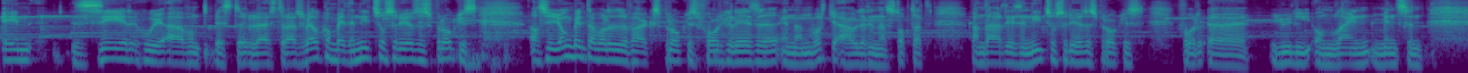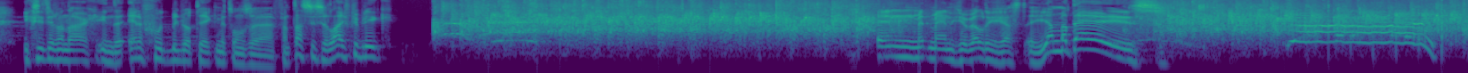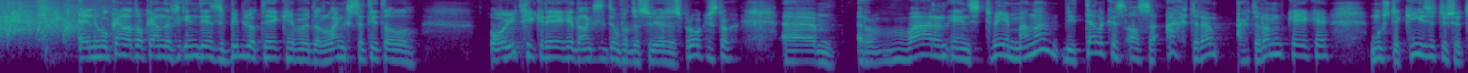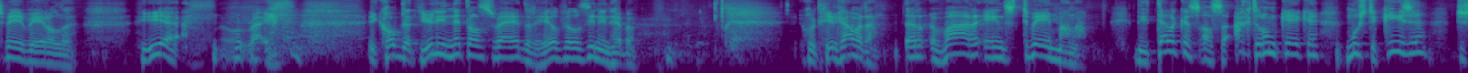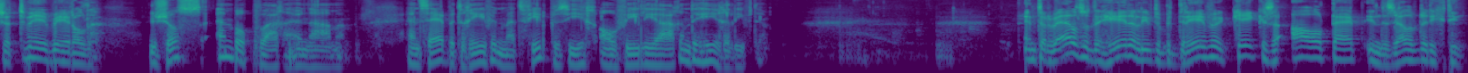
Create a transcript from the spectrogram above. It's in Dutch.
Een zeer goede avond, beste luisteraars. Welkom bij de Niet Zo Serieuze Sprookjes. Als je jong bent, dan worden er vaak sprookjes voorgelezen en dan word je ouder en dan stopt dat. Vandaar deze Niet Zo Serieuze Sprookjes voor uh, jullie online mensen. Ik zit hier vandaag in de Erfgoedbibliotheek met onze fantastische live publiek. En met mijn geweldige gast Jan Matthijs. En hoe kan het ook anders? In deze bibliotheek hebben we de langste titel ooit gekregen. De langste titel voor de serieuze sprookjes toch. Um, er waren eens twee mannen die telkens als ze achterom, achterom keken, moesten kiezen tussen twee werelden. Ja, yeah, alright. Ik hoop dat jullie, net als wij, er heel veel zin in hebben. Goed, hier gaan we dan. Er waren eens twee mannen die telkens als ze achterom keken, moesten kiezen tussen twee werelden. Jos en Bob waren hun namen. En zij bedreven met veel plezier al vele jaren de herenliefde. En terwijl ze de herenliefde bedreven, keken ze altijd in dezelfde richting.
